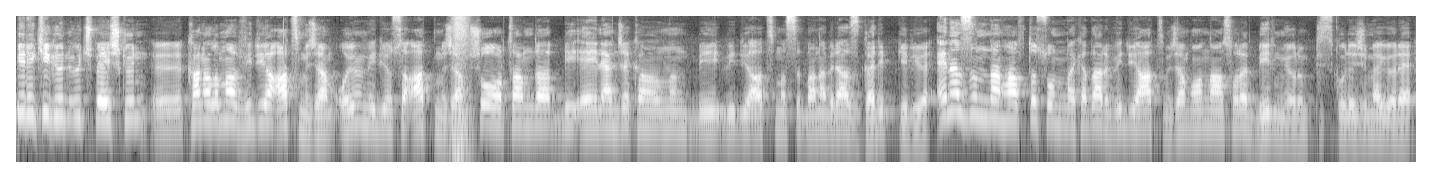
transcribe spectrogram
1-2 gün 3-5 gün e, kanalıma video atmayacağım. Oyun videosu atmayacağım. Şu ortamda bir eğlence kanalının bir video atması bana biraz garip geliyor. En azından hafta sonuna kadar video atmayacağım. Ondan sonra bilmiyorum psikolojime göre,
